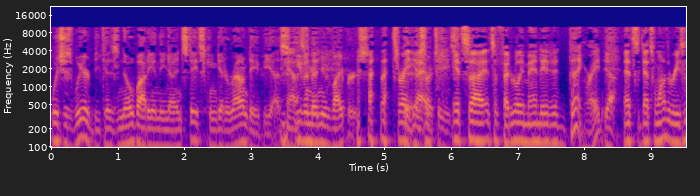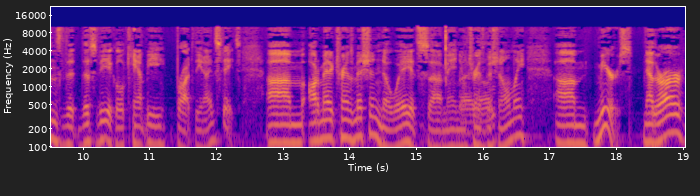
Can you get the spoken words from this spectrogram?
Which is weird because nobody in the United States can get around ABS, Yeah, even the new Vipers. That's right. Yeah, SRTs. it's uh, it's a federally mandated thing, right? Yeah. That's that's one of the reasons that this vehicle can't be brought to the United States. Um, automatic transmission, no way. It's uh, manual Right transmission only. Um, mirrors. Now there are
